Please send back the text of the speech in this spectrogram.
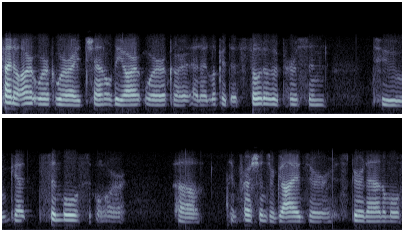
kind of artwork where I channel the artwork or, and I look at the photo of a person to get symbols or uh, impressions or guides or spirit animals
